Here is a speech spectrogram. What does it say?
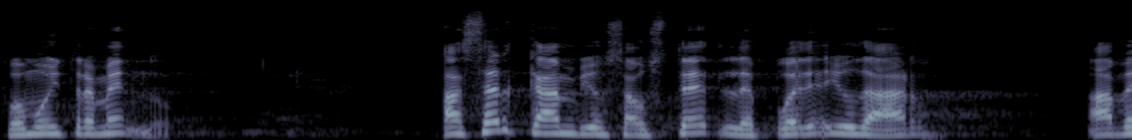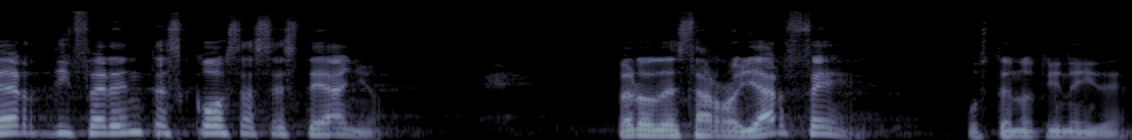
Fue muy tremendo. Hacer cambios a usted le puede ayudar a ver diferentes cosas este año, pero desarrollar fe, usted no tiene idea.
